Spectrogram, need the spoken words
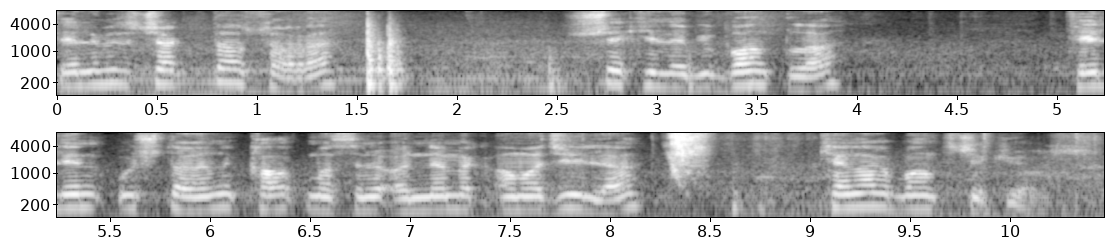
Telimizi çaktıktan sonra şu şekilde bir bantla telin uçlarının kalkmasını önlemek amacıyla kenar bantı çekiyoruz.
